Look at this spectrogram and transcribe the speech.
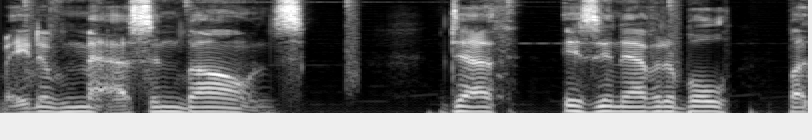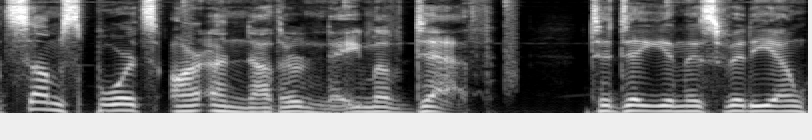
made of mass and bones. Death is inevitable, but some sports are another name of death. Today in this video,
